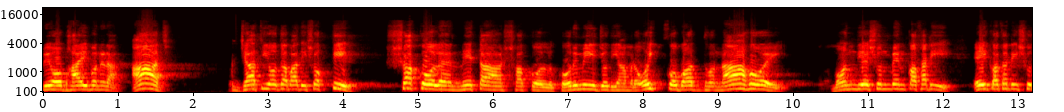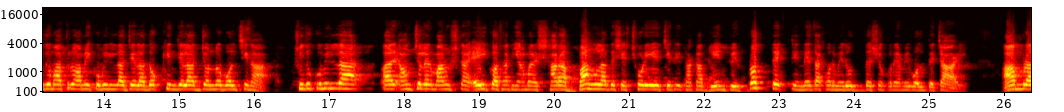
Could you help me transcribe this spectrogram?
প্রিয় ভাই বোনেরা, আজ জাতীয়তাবাদী শক্তির সকল নেতা, সকল কর্মী যদি আমরা ঐক্যবদ্ধ না হই, মন দিয়ে শুনবেন কথাটি। এই কথাটি শুধুমাত্র আমি কুমিল্লা জেলা, দক্ষিণ জেলার জন্য বলছি না, শুধু কুমিল্লা অঞ্চলের মানুষ না, এই কথাটি আমার সারা বাংলাদেশে ছড়িয়ে ছিটিয়ে থাকা বিএনপির প্রত্যেকটি নেতাকর্মীর উদ্দেশ্য করে আমি বলতে চাই, আমরা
